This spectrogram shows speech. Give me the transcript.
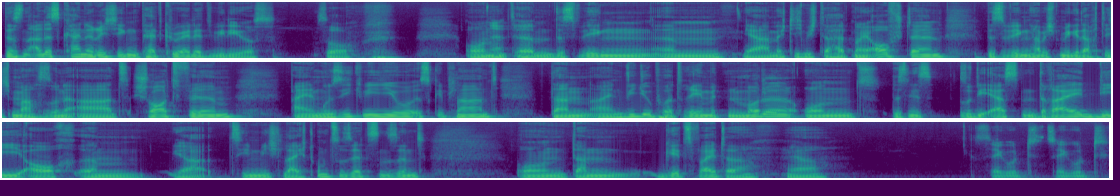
Das sind alles keine richtigen Pet Created Videos. So. Und ja, Ähm, deswegen ähm, ja, möchte ich mich da halt neu aufstellen. Deswegen habe ich mir gedacht, ich mache so eine Art Shortfilm. Ein Musikvideo ist geplant, dann ein Videoporträt mit einem Model und das sind jetzt so die ersten drei, die auch ähm, ja, ziemlich leicht umzusetzen sind. Und dann geht's weiter, ja. Sehr gut, sehr gut.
